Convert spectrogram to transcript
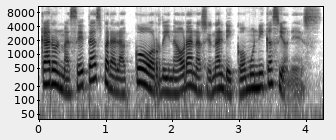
Carol Macetas para la Coordinadora Nacional de Comunicaciones.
